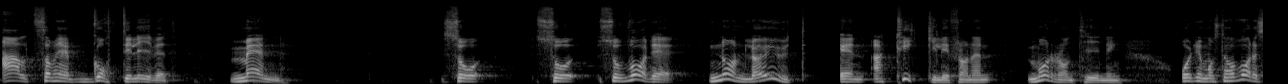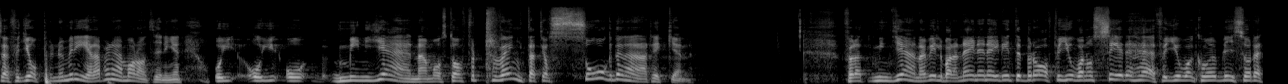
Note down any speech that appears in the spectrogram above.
allt som är gott i livet. Men så, så, så var det... Någon la ut en artikel från en morgontidning och det måste ha varit så här, för jag prenumererar på den här morgontidningen och, och, och min hjärna måste ha förträngt att jag såg den här artikeln. För att min hjärna ville bara, nej, nej, nej, det är inte bra för Johan att se det här, för Johan kommer att bli så rädd.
